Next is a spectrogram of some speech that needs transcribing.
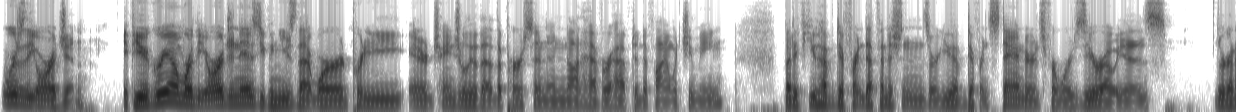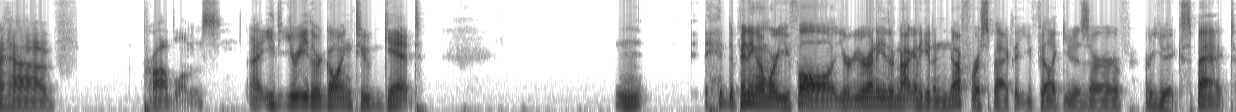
where's the origin. If you agree on where the origin is, you can use that word pretty interchangeably with the other person and not ever have to define what you mean. But if you have different definitions or you have different standards for where zero is, you're going to have problems. Uh, you're either going to get, n- depending on where you fall, you're you're gonna either not gonna get enough respect that you feel like you deserve or you expect,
